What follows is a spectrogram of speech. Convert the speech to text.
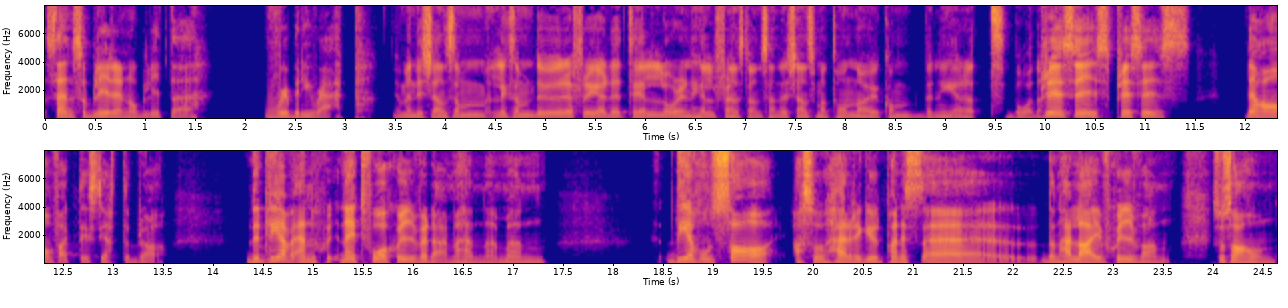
sen så blir det nog lite ribbity rap. Ja, men det känns som, liksom, du refererade till Lauren Hill för en stund sedan. Det känns som att hon har ju kombinerat båda. Precis, precis. Det har hon faktiskt jättebra. Det blev en sk- nej, två skivor där med henne, men det hon sa, alltså herregud, på hennes, eh, den här live-skivan, så sa hon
